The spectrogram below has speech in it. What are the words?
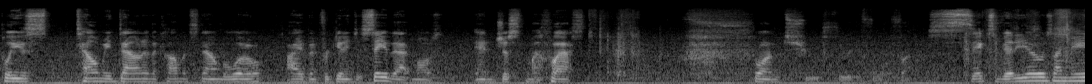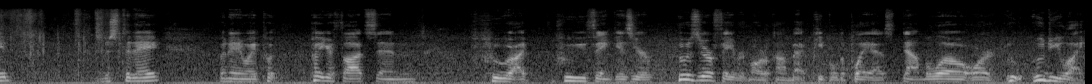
please tell me down in the comments down below. I've been forgetting to say that most in just my last one, two, three, four, five, six videos I made just today. But anyway, put put your thoughts in who I who you think is your who's your favorite Mortal Kombat people to play as down below, or who who do you like?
